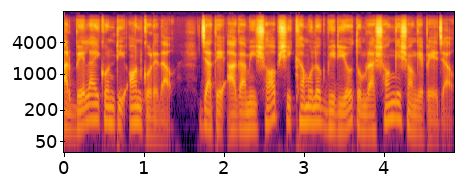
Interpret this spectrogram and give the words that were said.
আর বেল আইকনটি অন করে দাও, যাতে আগামী সব শিক্ষামূলক ভিডিও তোমরা সঙ্গে সঙ্গে পেয়ে যাও।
